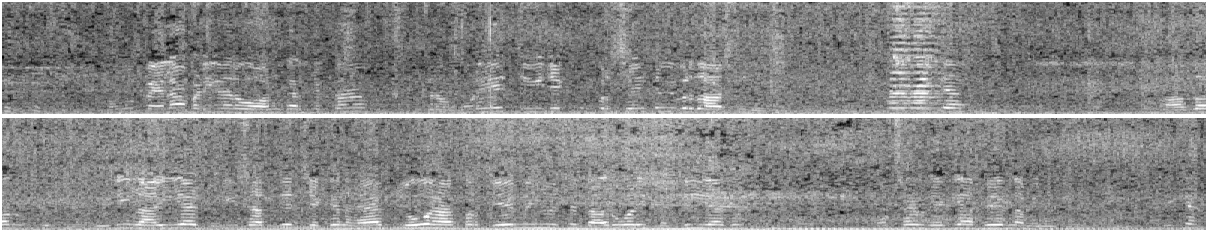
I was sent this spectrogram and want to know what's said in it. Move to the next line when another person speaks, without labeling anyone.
ਤੁਹਾਨੂੰ ਪਹਿਲਾਂ ਬੜੀ ਵਾਰ ਵਾਰਨ ਕਰ ਚੁੱਕਾ ਪਰ ਹੁਣ ਇਹ ਚੀਜ਼ 1% ਵੀ ਬਰਦਾਸ਼ਤ ਨਹੀਂ ਹੋਊਗੀ ਠੀਕ ਹੈ? ਆਪਦਾ ਜਿਹੜੀ ਲਾਈ ਹੈ ਜੀ ਸਰ ਦੇ ਚਿਕਨ ਹੈ, ਜੋ ਹੈ, ਪਰ ਜੇ ਮੈਨੂੰ ਇੱਥੇ ਦਾਰੂ ਵਾਲੀ ਗੱਡੀ ਹੈ ਕੋਈ, ਮੋਟਰਸਾਈਕਲ ਦੇ ਗਿਆ ਫੇਰ ਨਾ ਮੈਨੂੰ ਠੀਕ ਹੈ?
